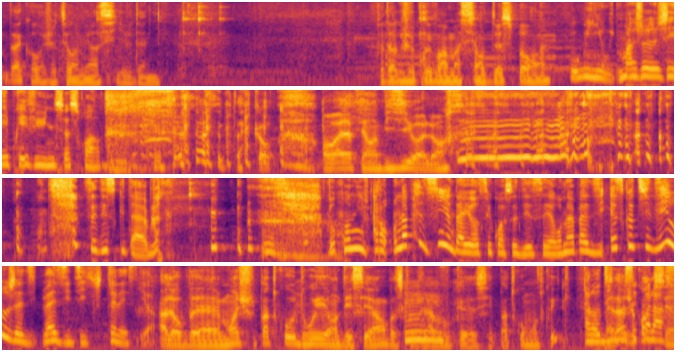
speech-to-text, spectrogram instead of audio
D'accord, je te remercie, euh, Dani. Faudra que je prévoie ma séance de sport. Hein. Oui, oui. Moi, j'ai prévu une ce soir. D'accord. On va la faire en visio alors. C'est discutable. Donc on y va. Alors on n'a pas dit hein, d'ailleurs c'est quoi ce dessert? On n'a pas dit. Est-ce que tu dis ou je dis? Vas-y dis, je te laisse dire. Alors, ben, moi, je suis pas trop doué en dessert parce que j'avoue que c'est pas trop mon truc. Alors Mais dis-moi là, je c'est crois quoi que c'est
